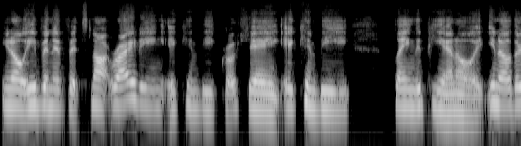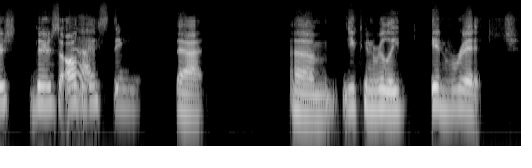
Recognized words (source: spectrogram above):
you know even if it's not writing, it can be crocheting, it can be playing the piano. You know, there's there's all yeah. these things that um you can really enrich,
